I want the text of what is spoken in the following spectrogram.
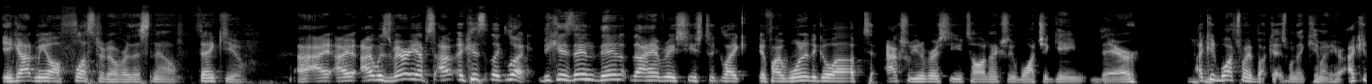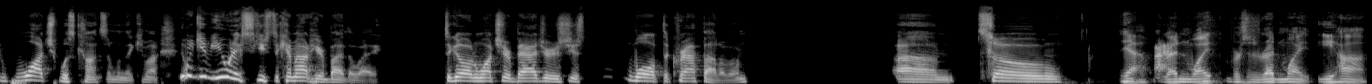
you got me all flustered over this now. Thank you. I, I, I was very upset because like look because then then I have an excuse to like if I wanted to go up to actual University of Utah and actually watch a game there, I could watch my Buckeyes when they came out here. I could watch Wisconsin when they came out. It would give you an excuse to come out here, by the way, to go and watch your Badgers just wall up the crap out of them. Um. So Yeah, red and white versus red and white. Yeehaw.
